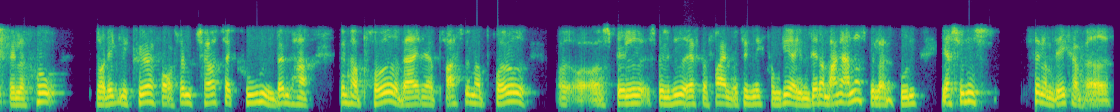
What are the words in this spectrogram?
F eller H, når det ikke lige kører for os? Hvem tør tage kuglen? Hvem har, hvem har prøvet at være i det her pres? Hvem har prøvet og, og, og spille, spille videre efter fejl, hvor tingene ikke fungerer? Jamen, det er der mange andre spillere, der kunne. Jeg synes, selvom det ikke har været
